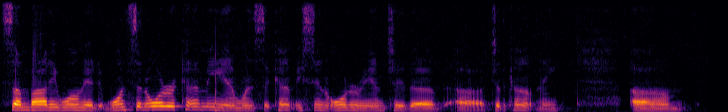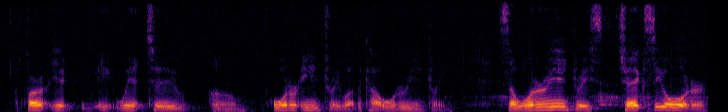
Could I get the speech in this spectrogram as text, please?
somebody wanted once an order come in, once the company sent an order in to the uh, to the company, um, for it it went to um, order entry, what they call order entry. So order entry checks the order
